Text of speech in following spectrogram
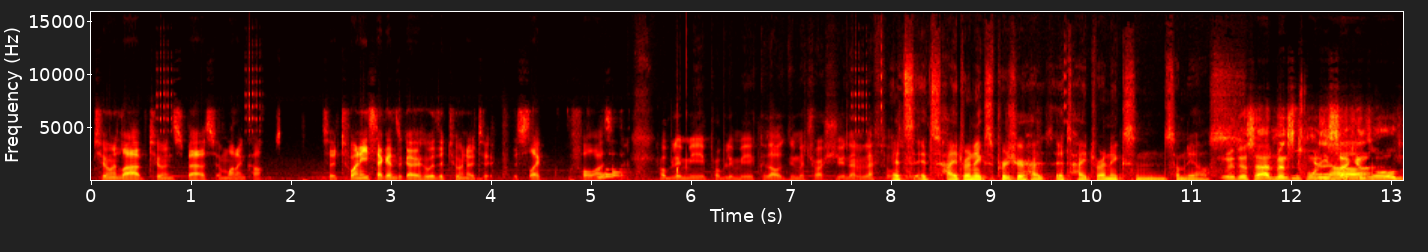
two in lab, two in spec, and one in comms. So twenty seconds ago, who were the two and oh two? It's like four lights. I think. Probably me, probably me, because I was doing my trash shoot and then I left. It's it's Hydrenix. Pretty sure it's Hydrenix and somebody else. Wait, this admin's 20 No. seconds old?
